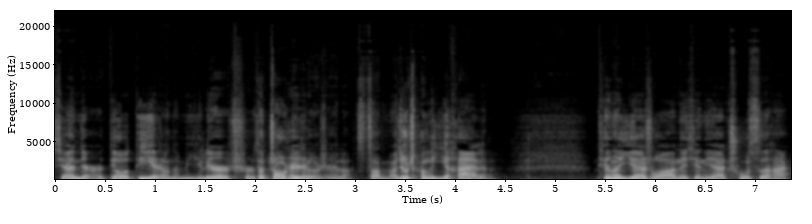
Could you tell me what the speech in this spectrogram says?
捡点掉地上的米粒儿吃，他招谁惹谁了？怎么就成一害了呢？听他爷爷说啊，那些年除四害，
